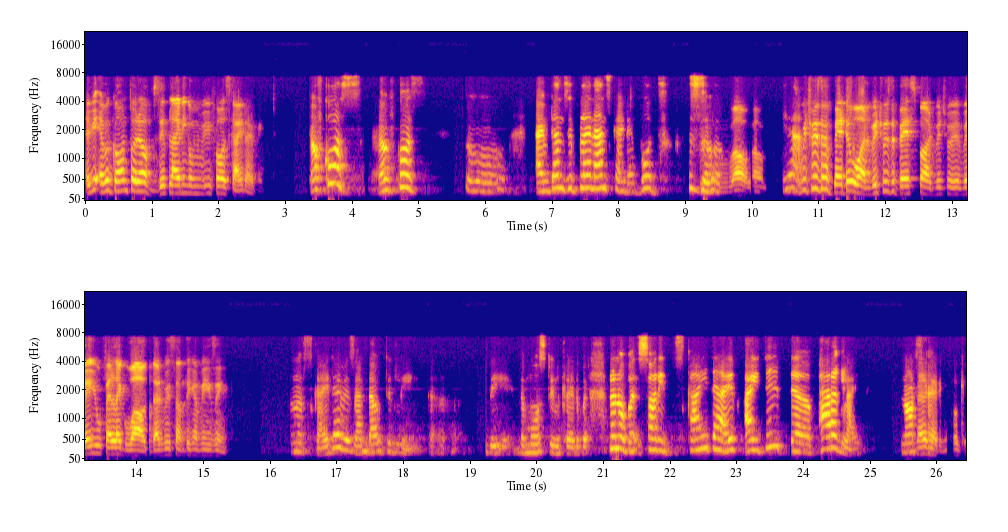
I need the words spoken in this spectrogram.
Have you ever gone for a zip lining or maybe for skydiving? Of course, of course. So I've done zip and skydive both. So wow, wow. Yeah. Which was the better one? Which was the best part? Which where you felt like wow, that was something amazing? No, skydive is undoubtedly uh, the the most incredible. No, no, but sorry, skydive. I did uh, paraglide, not paragliding. Skydive. Okay.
